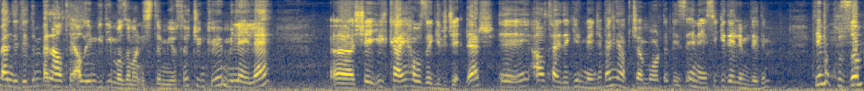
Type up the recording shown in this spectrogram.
Ben de dedim ben Altay'ı alayım gideyim o zaman istemiyorsa. Çünkü Mile ile ee, şey ilk ay havuza girecekler. Ee, 6 ayda girmeyince ben ne yapacağım orada? Biz en iyisi gidelim dedim. Değil mi kuzum?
